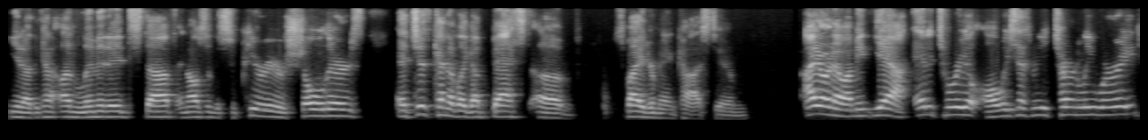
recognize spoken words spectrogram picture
you know the kind of unlimited stuff and also the superior shoulders. It's just kind of like a best of Spider-Man costume. I don't know. I mean, yeah, editorial always has me eternally worried,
